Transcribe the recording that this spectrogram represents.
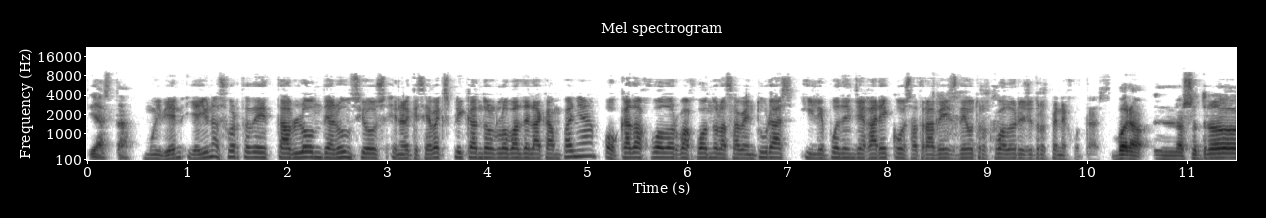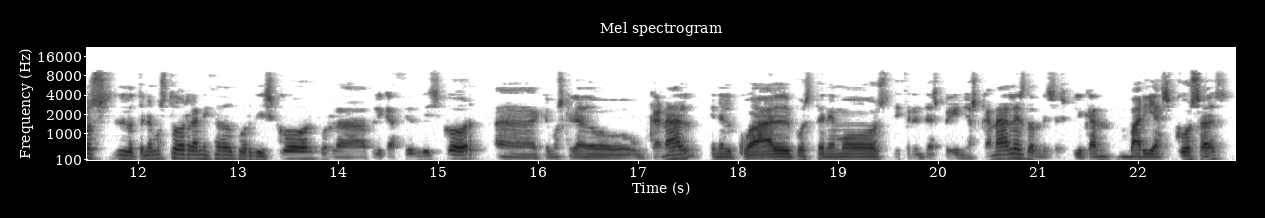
Ya está. Muy bien. ¿Y hay una suerte de tablón de anuncios en el que se va explicando el global de la campaña? ¿O cada jugador va jugando las aventuras y le pueden llegar ecos a través de otros jugadores y otros penejotas? Bueno, nosotros lo tenemos todo organizado por Discord, por la aplicación Discord, uh, que hemos creado un canal en el cual pues tenemos diferentes pequeños canales donde se explican varias cosas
